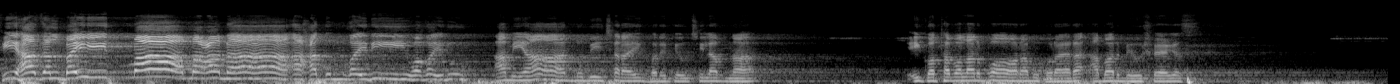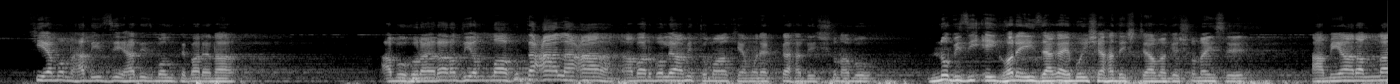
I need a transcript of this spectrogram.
ফি হাযাল বাইত, মা মা'ানা আহাদুন গায়রি ওয়া গায়রু। আমি আর নবী ছাড়া এই ঘরে কেউ ছিলাম না। এই কথা বলার পর আবু হুরায়রা আবার বেহুশ হয়ে গেছে। কি এমন হাদিস যে হাদিস বলতে পারে না? আবু আবার বলে, আমি তোমাকে এমন একটা হাদিস শোনাবো। নবীজি এই ঘরে, এই জায়গায় বৈশা হাদিসটা আমাকে শোনাইছে। আমি আর আল্লাহ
